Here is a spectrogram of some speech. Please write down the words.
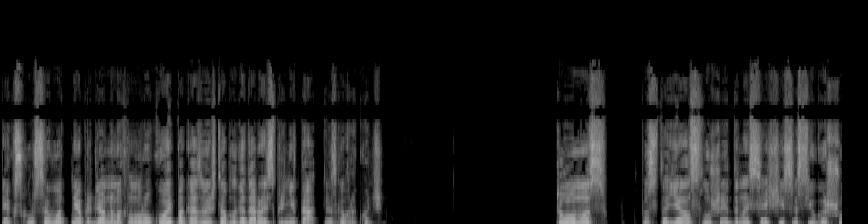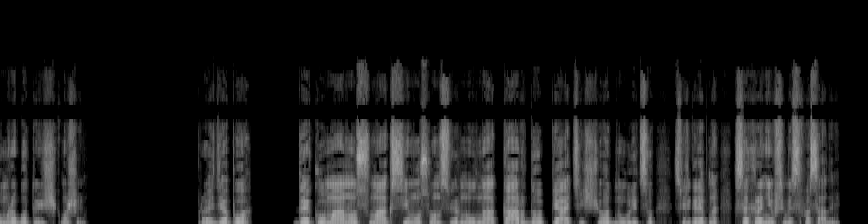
Экскурсовод неопределенно махнул рукой, показывая, что благодарность принята, и разговор окончен. Томас постоял, слушая доносящийся с юга шум работающих машин. Пройдя по Декуманус Максимус, он свернул на Кардо-5, еще одну улицу с великолепно сохранившимися фасадами.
